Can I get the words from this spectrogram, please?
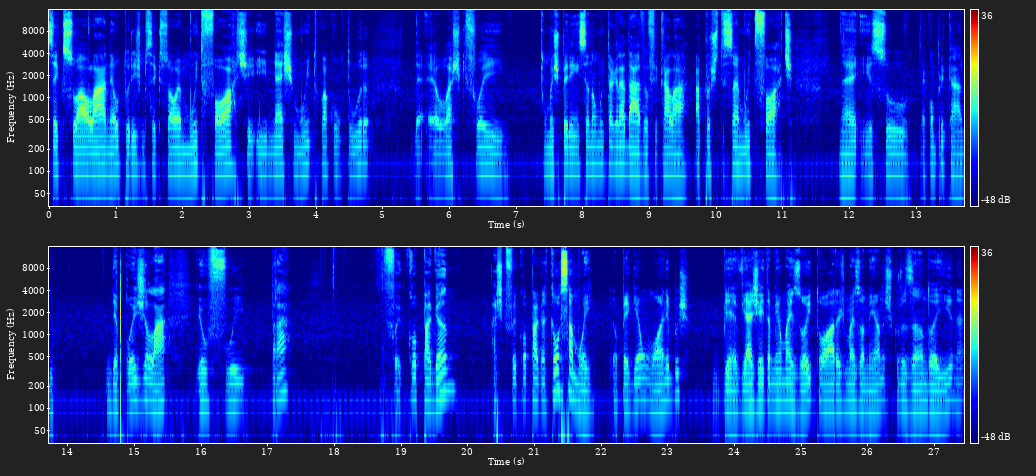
sexual lá, né? O turismo sexual é muito forte e mexe muito com a cultura. É, eu acho que foi uma experiência não muito agradável ficar lá. A prostituição é muito forte, né? Isso é complicado. Depois de lá, eu fui pra foi Copagan, acho que foi Copagan, Koh Samui. Eu peguei um ônibus, viajei também umas 8 horas mais ou menos, cruzando aí, né?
